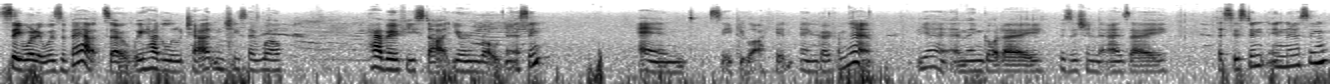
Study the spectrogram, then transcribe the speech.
see what it was about." So we had a little chat, and she said, "Well." how about if you start your enrolled nursing and see if you like it and go from there yeah and then got a position as a assistant in nursing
